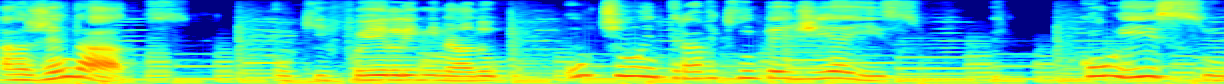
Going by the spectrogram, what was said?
agendados, porque foi eliminado o último entrave que impedia isso. E com isso,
